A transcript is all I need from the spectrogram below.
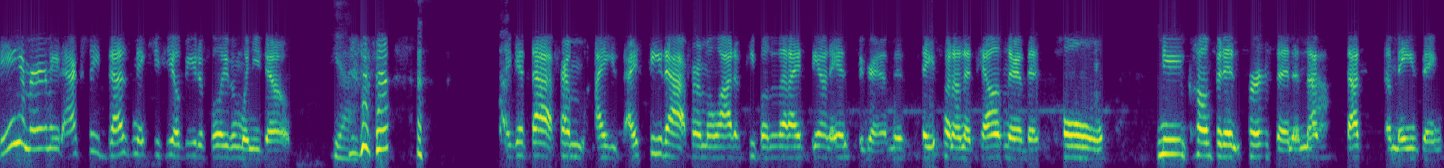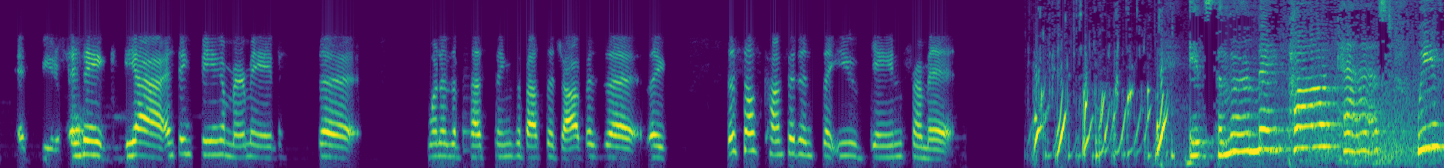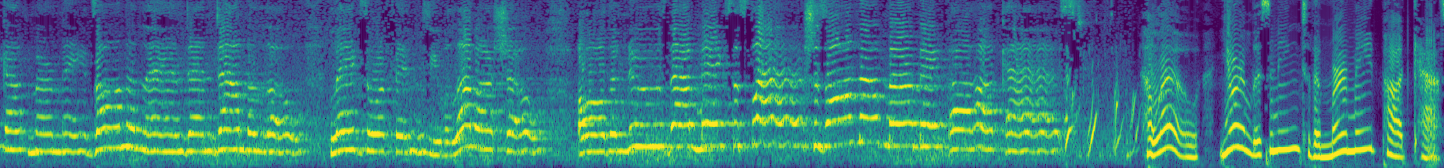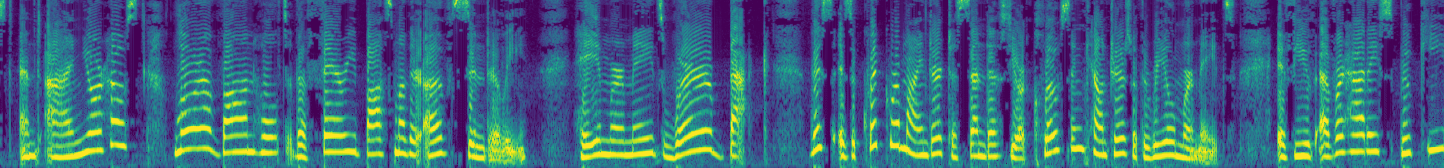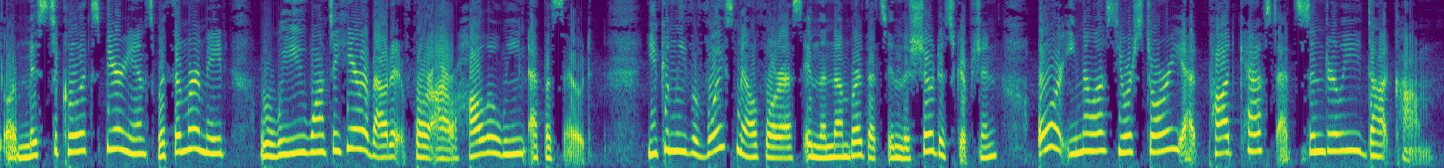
being a mermaid actually does make you feel beautiful even when you don't. Yeah. I get that from I I see that from a lot of people that I see on Instagram. Is they put on a tail and they're this whole new confident person, and that's that's amazing. It's beautiful. I think yeah, I think being a mermaid, the one of the best things about the job is the like the self confidence that you gain from it. It's the Mermaid Podcast. We've got mermaids on the land and down below. Legs or fins, you will love our show. All the news that makes a splash is on the Mermaid Podcast. Hello, you're listening to the Mermaid Podcast, and I'm your host, Laura Von Holt, the fairy boss mother of Cinderly. Hey, mermaids, we're back. This is a quick reminder to send us your close encounters with real mermaids. If you've ever had a spooky or mystical experience with a mermaid, we want to hear about it for our Halloween episode. You can leave a voicemail for us in the number that's in the show description, or email us your story at podcast at cinderly.com.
